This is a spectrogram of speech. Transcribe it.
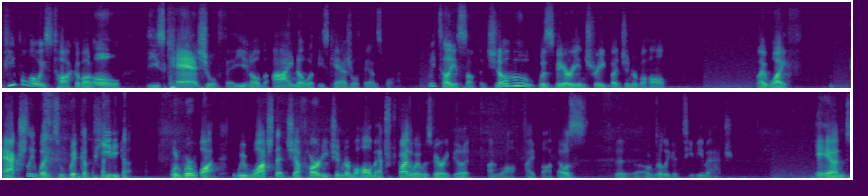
People always talk about, oh, these casual fans. You know, I know what these casual fans want. Let me tell you something. Do you know who was very intrigued by Jinder Mahal? My wife actually went to Wikipedia when we're wa- we watched that Jeff Hardy Jinder Mahal match, which by the way was very good on Raw. I thought that was the, a really good TV match. And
